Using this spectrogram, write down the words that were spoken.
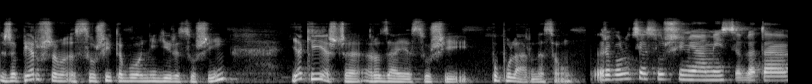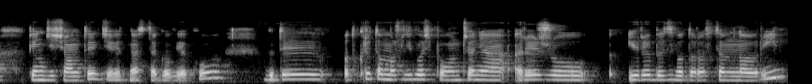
że pierwszym sushi to było nigiri sushi, Jakie jeszcze rodzaje sushi popularne są? Rewolucja sushi miała miejsce w latach 50. XIX wieku, gdy odkryto możliwość połączenia ryżu i ryby z wodorostem nori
